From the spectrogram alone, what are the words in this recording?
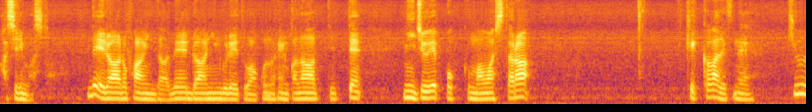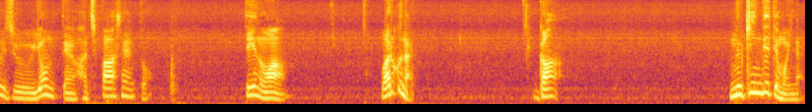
走りますと。で、LR ファインダーで、ラーニングレートはこの辺かなって言って、20エポック回したら、結果がですね、94.8%っていうのは、悪くない。が、抜きん出てもいない。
